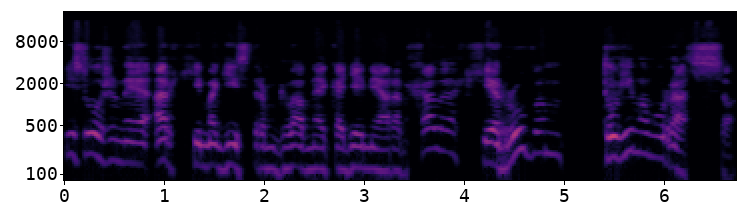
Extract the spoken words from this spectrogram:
изложенные архимагистром главной академии Аранхала Херувом Тувимом Урассо.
